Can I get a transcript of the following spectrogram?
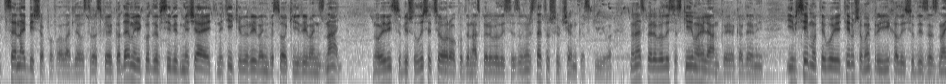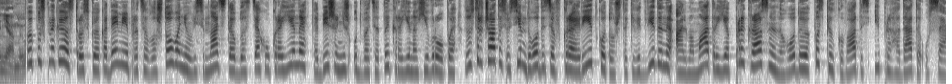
це найбільша похвала для Острозької академії, коли всі відмічають не тільки рівень високий рівень знань. Ну, уявіть собі, що лише цього року до нас перевелися з університету Шевченка з Києва, до нас перевелися з Києво-Могилянської академії. І всі мотивують тим, що ми приїхали сюди за знаннями. Випускники Острозької академії працевлаштовані у 18 областях України та більше ніж у 20 країнах Європи. Зустрічатись усім доводиться вкрай рідко, тож такі відвідини Альма-Матер є прекрасною нагодою поспілкуватись і пригадати усе.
